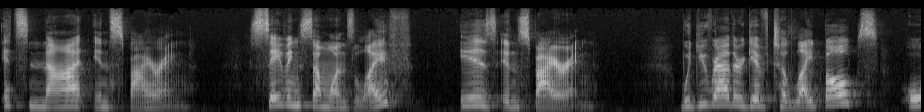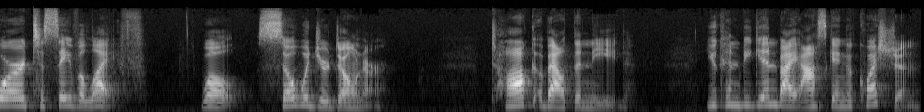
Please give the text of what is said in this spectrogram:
it's not inspiring. Saving someone's life is inspiring. Would you rather give to light bulbs or to save a life? Well, so would your donor. Talk about the need. You can begin by asking a question.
